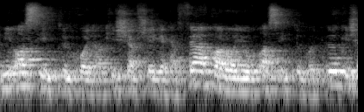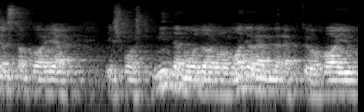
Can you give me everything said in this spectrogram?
Mi azt hittük, hogy a kisebbségeket felkaroljuk, azt hittük, hogy ők is ezt akarják, és most minden oldalról, magyar emberektől halljuk,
